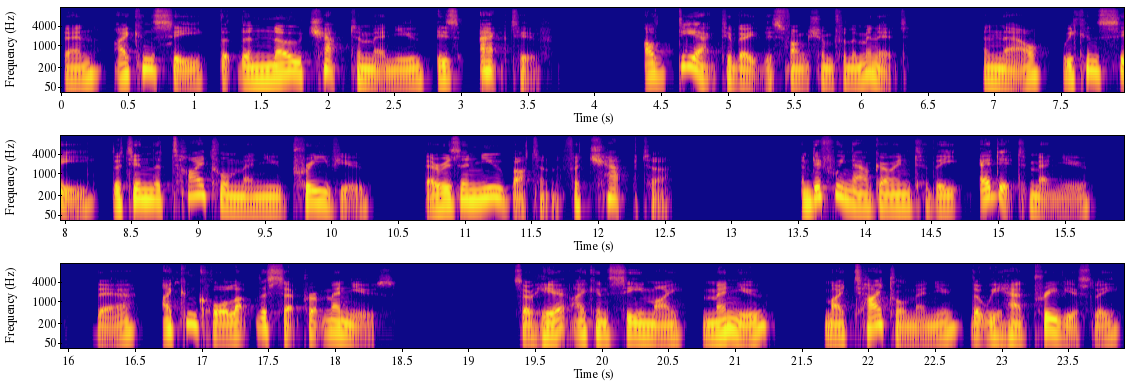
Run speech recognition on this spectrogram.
then I can see that the No Chapter menu is active. I'll deactivate this function for the minute, and now we can see that in the Title menu preview, there is a new button for Chapter. And if we now go into the Edit menu, there I can call up the separate menus. So here I can see my menu, my title menu that we had previously,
